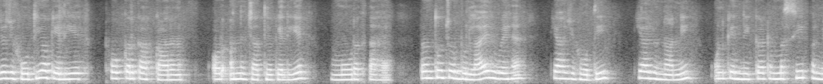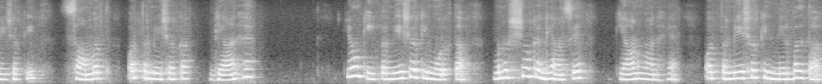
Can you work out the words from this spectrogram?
जो यहूदियों के लिए ठोकर का कारण और अन्य जातियों के लिए मूर्खता है। परंतु जो बुलाए हुए हैं, क्या यहूदी, क्या यूनानी, उनके निकट मसीह परमेश्वर की सामर्थ और परमेश्वर का ज्ञान है? क्योंकि परमेश्वर की मूर्खता मनुष्यों के ज्ञान से ज्ञानवान है। और परमेश्वर की निर्बलता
